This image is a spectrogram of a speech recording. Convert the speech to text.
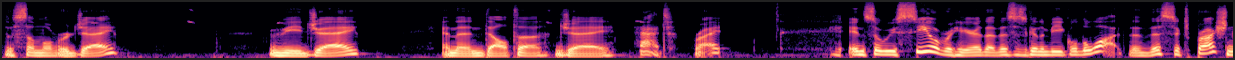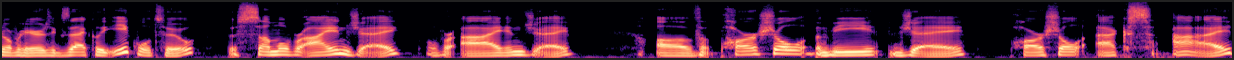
the sum over j, vj, and then delta j hat, right? And so we see over here that this is going to be equal to what? That this expression over here is exactly equal to the sum over i and j, over i and j, of partial vj, partial xi,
